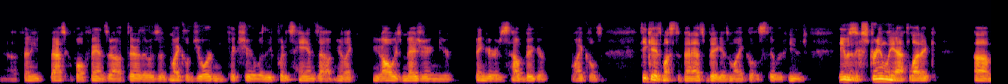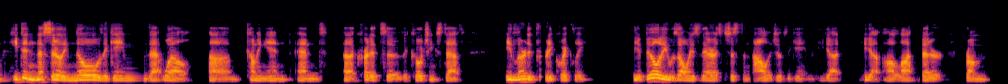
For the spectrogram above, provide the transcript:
you know, if any basketball fans are out there, there was a Michael Jordan picture where he put his hands out, and you're like, you're always measuring your fingers, how big are Michael's. TK's must have been as big as Michael's. They were huge. He was extremely athletic. Um, he didn't necessarily know the game that well um, coming in, and uh, credit to the coaching staff, he learned it pretty quickly the ability was always there. It's just the knowledge of the game. And he got he got a lot better from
